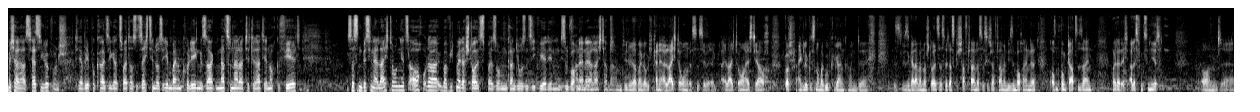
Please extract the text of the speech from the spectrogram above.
Michael Haas, herzlichen Glückwunsch. DHB-Pokalsieger 2016. Du hast eben bei einem Kollegen gesagt, ein nationaler Titel hat dir noch gefehlt. Ist das ein bisschen Erleichterung jetzt auch oder überwiegt mir der Stolz bei so einem grandiosen Sieg, wie ihr den in diesem Wochenende erreicht habt? Nach dem Titel hat man, glaube ich, keine Erleichterung. Das ist, Erleichterung heißt ja auch, Gott, ein Glück ist nochmal gut gegangen. Und äh, das, wir sind gerade einfach nur stolz, dass wir das geschafft haben, dass wir es geschafft haben, in diesem Wochenende auf dem Punkt da zu sein. Heute hat echt alles funktioniert. Und äh,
